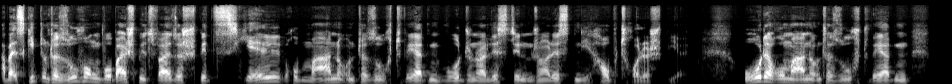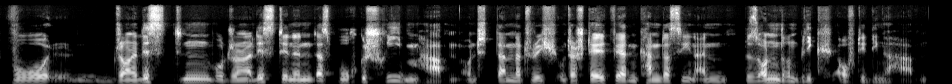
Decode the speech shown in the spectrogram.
Aber es gibt Untersuchungen, wo beispielsweise speziell Romane untersucht werden, wo Journalistinnen und Journalisten die Hauptrolle spielen oder Romane untersucht werden, wo äh, Journalisten, wo Journalistinnen das Buch geschrieben haben und dann natürlich unterstellt werden kann, dass sie einen besonderen Blick auf die Dinge haben.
